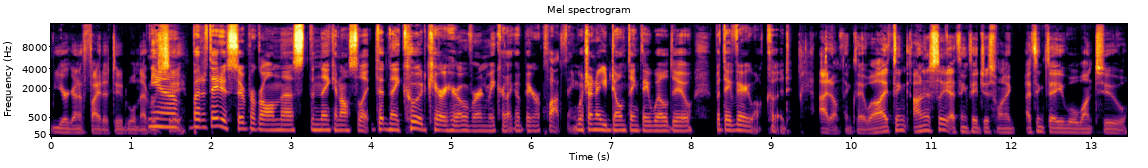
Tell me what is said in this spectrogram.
you're gonna fight a dude we'll never yeah, see. but if they do Supergirl in this, then they can also like then they could carry her over and make her like a bigger plot thing, which I know you don't think they will do, but they very well could. i don't think they will. I think honestly i think they just want to i think they will want to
